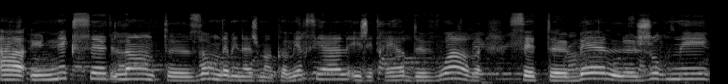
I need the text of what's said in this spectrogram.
a une excellente zone d'aménagement commercial et j'ai très hâte de voir cette belle journée,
